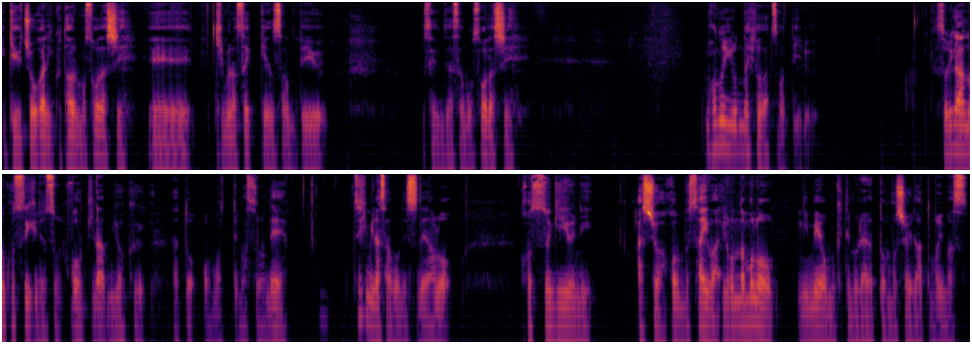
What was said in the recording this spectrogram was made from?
池内オーガニックタオルもそうだし、えー、木村石鹸さんっていう洗剤さんもそうだしほんとにいろんな人が集まっているそれがあの小杉の大きな魅力だと思ってますので是非皆さんもですねあの小杉湯に足を運ぶ際はいろんなものに目を向けてもらえると面白いなと思います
